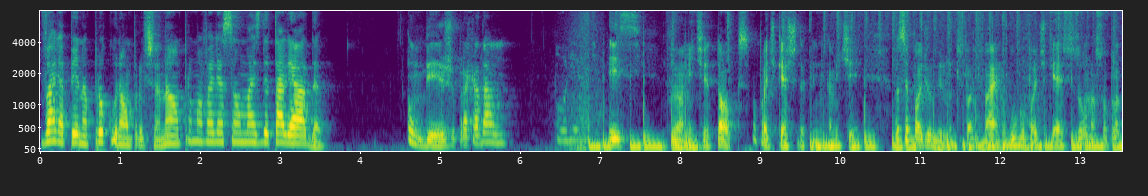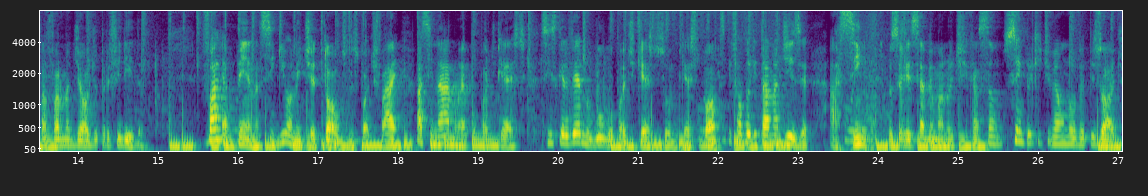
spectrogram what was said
vale a pena procurar um profissional para uma avaliação mais detalhada. Um beijo para cada um. Esse foi o Amitié Talks, o podcast da Clínica Amitié. Você pode ouvi-lo no Spotify, no Google Podcasts ou na sua plataforma de áudio preferida. Vale a pena seguir o Amitié Talks no Spotify, assinar no Apple Podcast, se inscrever no Google Podcasts ou no Castbox e favoritar na Deezer. Assim, você recebe uma notificação sempre que tiver um novo episódio.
